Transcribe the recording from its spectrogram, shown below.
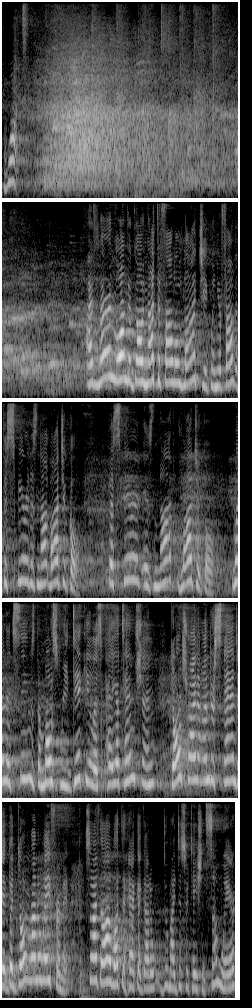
What? I learned long ago not to follow logic when you're following. The Spirit is not logical. The Spirit is not logical. When it seems the most ridiculous, pay attention. Don't try to understand it, but don't run away from it. So I thought, oh, what the heck, I got to do my dissertation somewhere.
